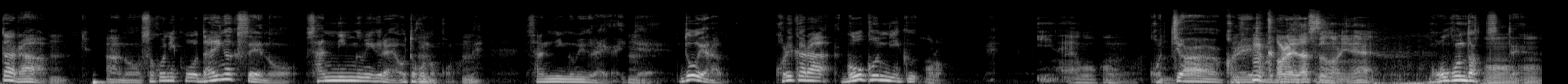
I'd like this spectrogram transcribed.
たら、あのそこにこう大学生の3人組ぐらい男の子のね、3人組ぐらいがいて、どうやらこれから合コンに行く。いいね、合コン。こっちはカレー食べこれだっつうのにね。合コンだっつって、うんうん。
